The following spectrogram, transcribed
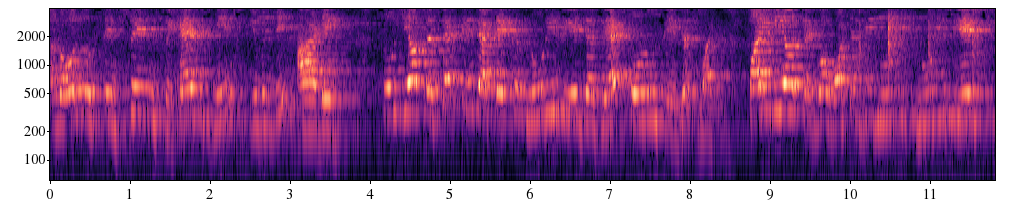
and all those things since hence means you will be adding. So here present age taken Noori's age as x Sonu's age as y. 5 years ago what will be Noori, Noori's age?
